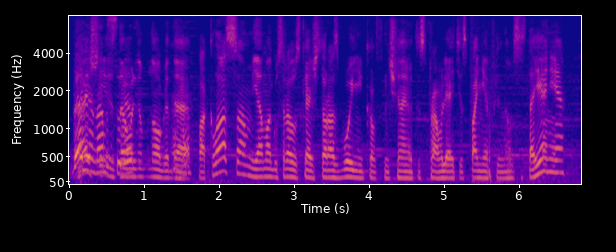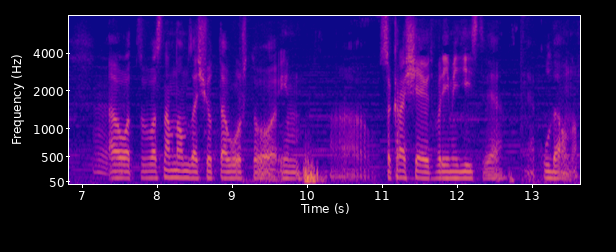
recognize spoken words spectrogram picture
Далее Дальше нам есть сулят... довольно много, да, ага. по классам. Я могу сразу сказать, что разбойников начинают исправлять из понерфленного состояния. Mm. Вот, в основном за счет того, что им э, сокращают время действия кулдаунов.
